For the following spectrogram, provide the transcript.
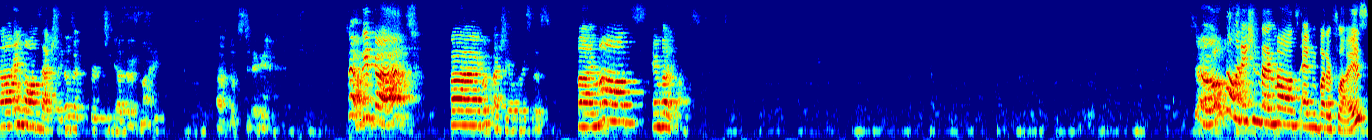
Uh, and moths, actually, those are grouped together in my uh, notes today. So we've got five, oops, actually, I'll erase this. Five moths and butterflies. So, pollination by moths and butterflies.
